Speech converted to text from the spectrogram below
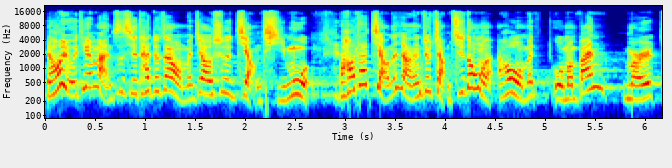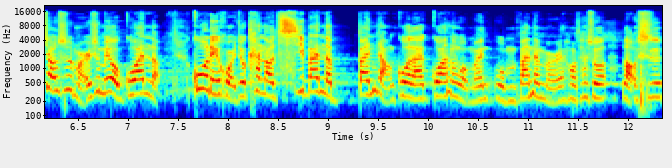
然后有一天晚自习，他就在我们教室讲题目，然后他讲着讲着就讲激动了。然后我们我们班门教室门是没有关的，过了一会儿就看到七班的班长过来关了我们我们班的门，然后他说：“老师，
